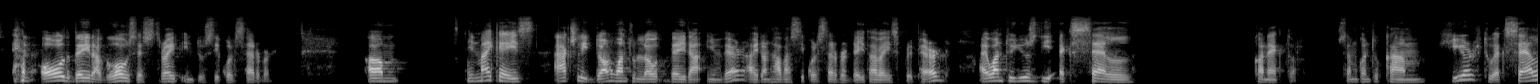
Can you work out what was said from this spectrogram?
and all the data goes straight into SQL Server. Um, in my case, I actually don't want to load data in there. I don't have a SQL Server database prepared. I want to use the Excel connector. So I'm going to come here to Excel.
